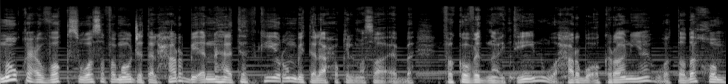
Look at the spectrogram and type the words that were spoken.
موقع فوكس وصف موجة الحرب بأنها تذكير بتلاحق المصائب. فكوفيد 19 وحرب أوكرانيا والتضخم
